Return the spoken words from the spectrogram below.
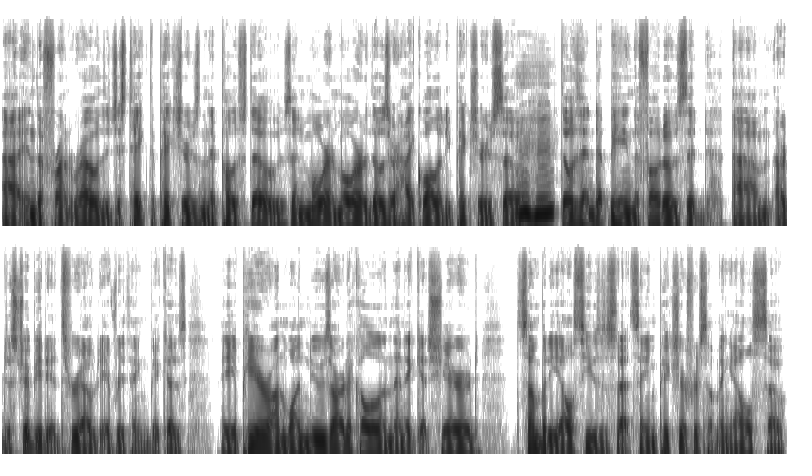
uh, in the front row, they just take the pictures and they post those. And more and more, those are high quality pictures. So mm-hmm. those end up being the photos that um, are distributed throughout everything because they appear on one news article and then it gets shared. Somebody else uses that same picture for something else. So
